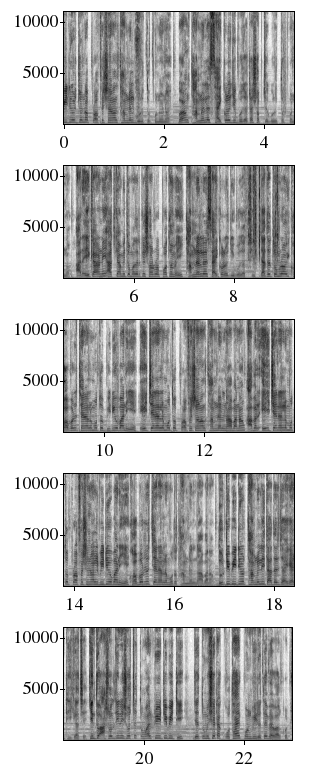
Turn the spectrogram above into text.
ভিডিওর জন্য প্রফেশনাল থামনেল গুরুত্বপূর্ণ নয়, বরং থামনেলের সাইকোলজি বোঝাটা সবচেয়ে গুরুত্বপূর্ণ। আর এই কারণেই আজকে আমি তোমাদেরকে সর্বপ্রথমেই থামনেলের সাইকোলজি বোঝাচ্ছি, যাতে তোমরা ওই খবরের চ্যানেলের মতো ভিডিও বানিয়ে এই চ্যানেলের মতো প্রফেশনাল থামনেল না বানাও, আবার এই চ্যানেলের মতো প্রফেশনাল ভিডিও বানিয়ে খবরের চ্যানেলের মতো থামনেল না বানাও। দুটি ভিডিওর থামনেলই তাদের জায়গায় ঠিক আছে, কিন্তু আসল জিনিস হচ্ছে তোমার ক্রিয়েটিভিটি যে তুমি সেটা কোথায় কোন ভিডিওতে ব্যবহার করছ।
